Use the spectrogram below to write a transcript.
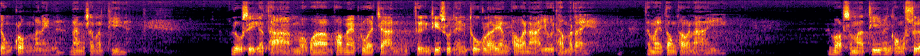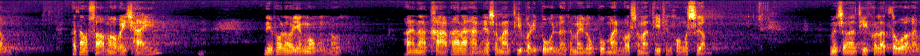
จงกรมอะไรนะนั่งสมาธิลูกศิษย์ก็ถาม บอกว่าพ่อแม่ครูอาจารย์ถึงที่สุดแห่งทุกข์แล้วยังภาวนาอยู่ทำอะไรทำไมต้องภาวนาอีกบอกสมาธิเป็นของเสื่อม ก็ต้องซ้อมเอาไว้ใช้ นี่พวกเรายังงงพระนาคาพระอรหันต์เนี่ยสมาธิบริบูรณ์นะทำไมหลวงปู่มั่นบอกสมาธิเป็นของเสื่อม มันสมาธิคนละตัวกัน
